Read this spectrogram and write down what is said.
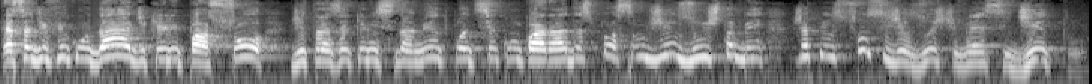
Essa dificuldade que ele passou de trazer aquele ensinamento pode ser comparada à situação de Jesus também. Já pensou se Jesus tivesse dito?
